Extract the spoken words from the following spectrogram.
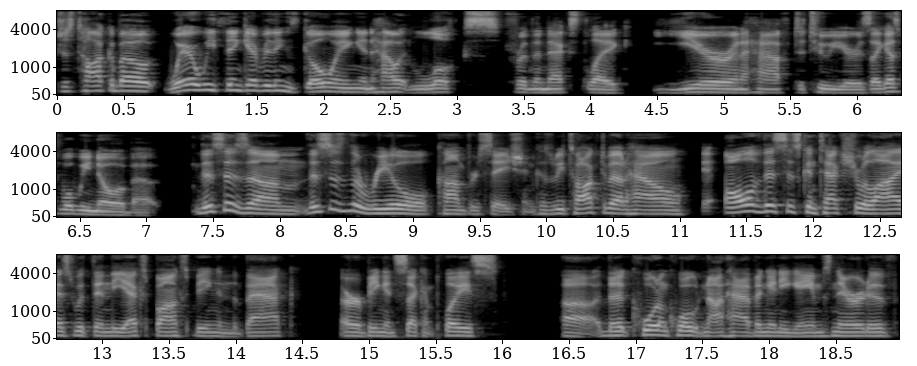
just talk about where we think everything's going and how it looks for the next like year and a half to 2 years. I guess what we know about. This is um this is the real conversation because we talked about how all of this is contextualized within the Xbox being in the back or being in second place, uh, the quote unquote not having any games narrative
